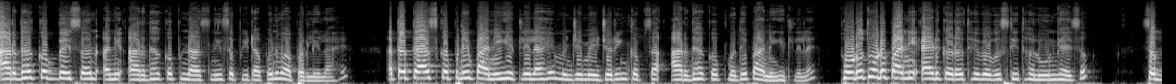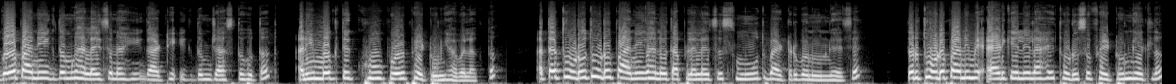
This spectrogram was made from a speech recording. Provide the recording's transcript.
अर्धा कप बेसन आणि अर्धा कप नाचणीचं पीठ आपण वापरलेलं आहे. आता त्याच कपने पाणी घेतलेलं आहे म्हणजे मेजरिंग कपचा अर्धा कपमध्ये पाणी घेतलेलं आहे. थोडं थोडं पाणी ऍड करत हे व्यवस्थित हलवून घ्यायचं. सगळं पाणी एकदम घालायचं नाही गाठी एकदम जास्त होतात आणि मग ते खूप वेळ फेटून घ्यावं लागतं. आता थोडं थोडं पाणी घालत आपल्याला याचं स्मूथ बॅटर बनवून घ्यायचंय. तर थोडं पाणी मी ऍड केलेलं आहे थोडंसं फेटून घेतलं.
